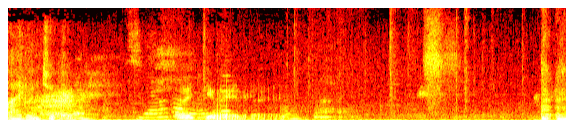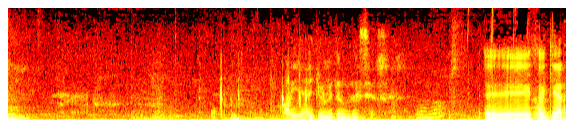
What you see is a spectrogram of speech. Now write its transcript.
Ay, conchito, weón. Ay, qué bueno. Oye, ¿yo qué tengo que hacer? Eh, hackear.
